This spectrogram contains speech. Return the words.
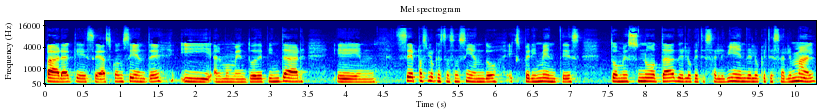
para que seas consciente y al momento de pintar em, sepas lo que estás haciendo, experimentes, tomes nota de lo que te sale bien, de lo que te sale mal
